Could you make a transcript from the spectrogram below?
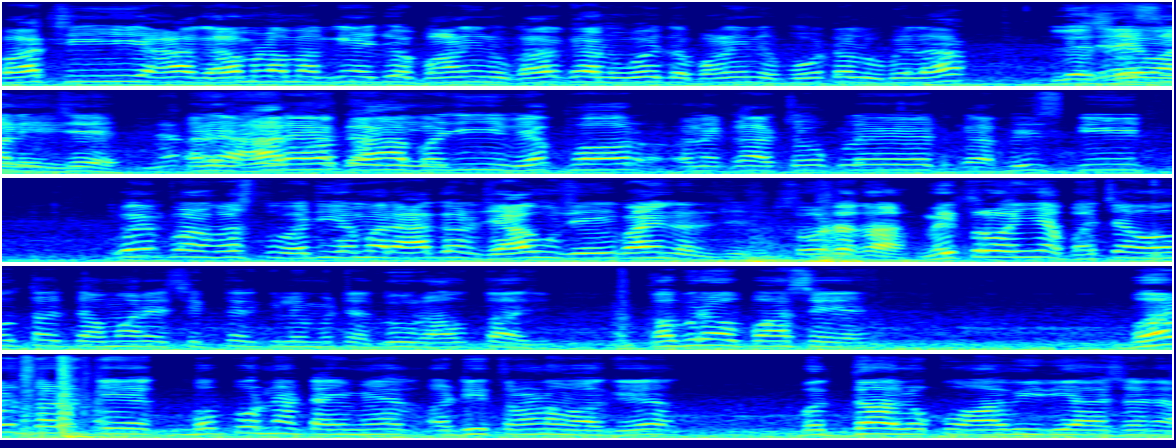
પાછી આ ગામડામાં ક્યાંય જો પાણીનું કારખાનું હોય તો પાણીની બોટલ પેલા. લેવાની છે. અને હારે કા પછી વેફર અને કા ચોકલેટ કા બિસ્કિટ કોઈ પણ વસ્તુ હજી અમારે આગળ જવું છે એ ફાઇનલ છે. સો ટકા. મિત્રો અહીંયા બચાવ આવતા જ અમારે સિત્તેર કિલોમીટર દૂર આવતા જ. કબરાવ પાસે ભર તડકે બપોરના ટાઈમે અઢી ત્રણ વાગે બધા લોકો આવી રહ્યા છે ને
